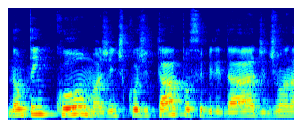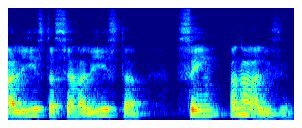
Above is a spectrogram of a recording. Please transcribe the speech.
Não tem como a gente cogitar a possibilidade de um analista ser analista sem análise.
